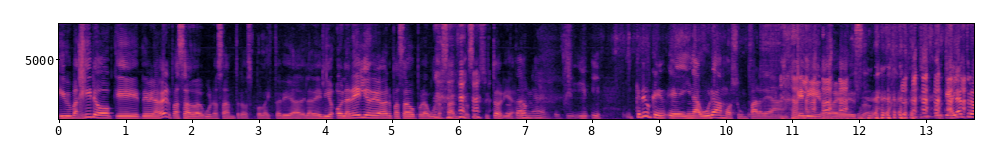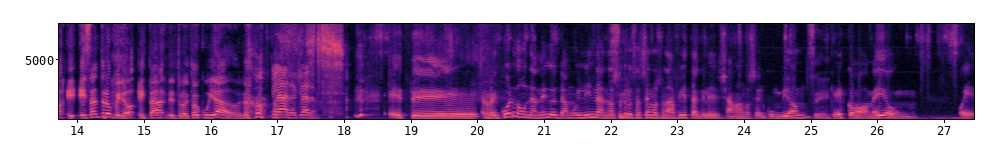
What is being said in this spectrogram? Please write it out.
y me imagino que deben haber pasado algunos antros por la historia de la Delio, o la Delio debe haber pasado por algunos antros en su historia. Totalmente, sí. Creo que eh, inauguramos un par de antros. Qué lindo eso. Porque el antro eh, es antro, pero está dentro de todo cuidado, ¿no? Claro, claro. Este, recuerdo una anécdota muy linda. Nosotros hacemos una fiesta que le llamamos el cumbión, que es como medio un, eh,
